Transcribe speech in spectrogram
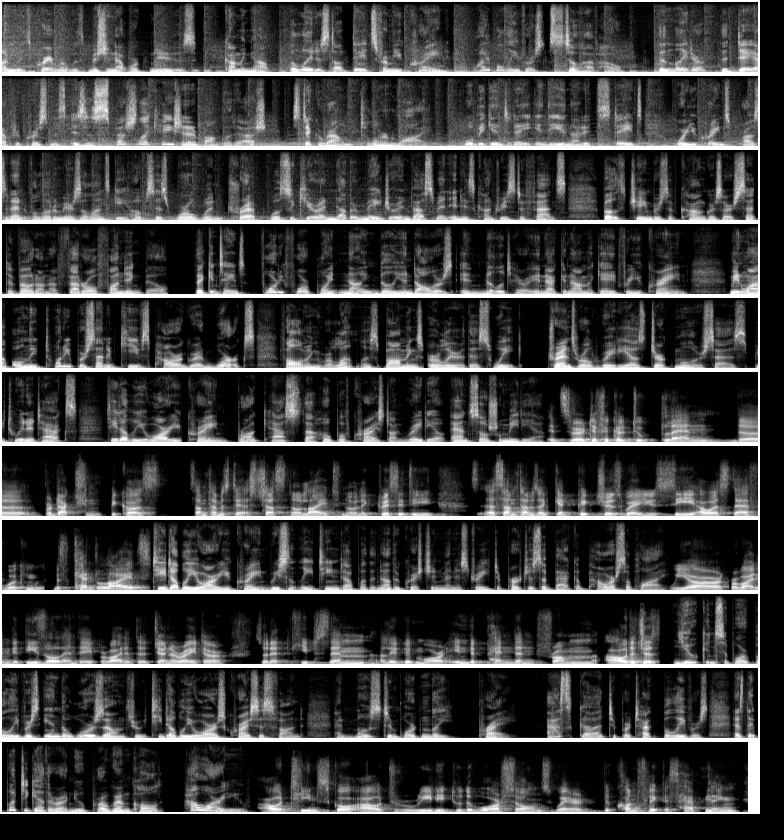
I'm Ruth Kramer with Mission Network News. Coming up, the latest updates from Ukraine and why believers still have hope. Then later, the day after Christmas is a special occasion in Bangladesh. Stick around to learn why. We'll begin today in the United States, where Ukraine's President Volodymyr Zelensky hopes his whirlwind trip will secure another major investment in his country's defense. Both chambers of Congress are set to vote on a federal funding bill that contains $44.9 billion in military and economic aid for Ukraine. Meanwhile, only 20% of Kyiv's power grid works following relentless bombings earlier this week. Transworld Radio's Dirk Muller says between attacks, TWR Ukraine broadcasts the hope of Christ on radio and social media. It's very difficult to plan the production because Sometimes there's just no light, no electricity. Uh, sometimes I get pictures where you see our staff working with candle lights. TWR Ukraine recently teamed up with another Christian ministry to purchase a backup power supply. We are providing the diesel and they provided the generator, so that keeps them a little bit more independent from outages. You can support believers in the war zone through TWR's Crisis Fund, and most importantly, pray ask God to protect believers as they put together a new program called How Are You? Our teams go out really to the war zones where the conflict is happening.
